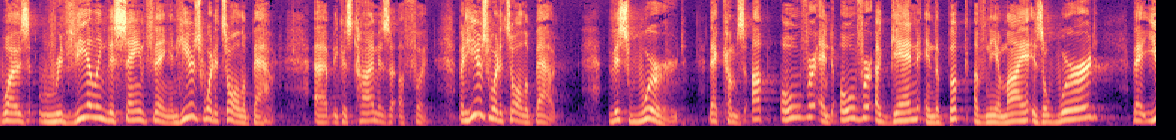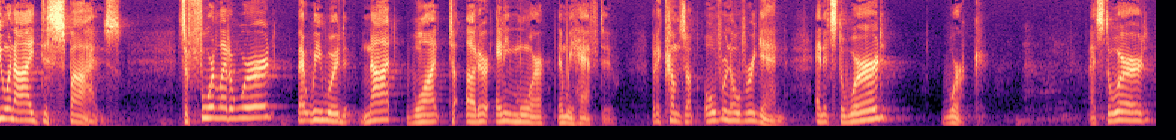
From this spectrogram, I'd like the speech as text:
was revealing the same thing. And here's what it's all about, uh, because time is afoot. But here's what it's all about this word that comes up over and over again in the book of Nehemiah is a word that you and I despise. It's a four letter word that we would not want to utter any more than we have to. But it comes up over and over again, and it's the word work. That's the word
